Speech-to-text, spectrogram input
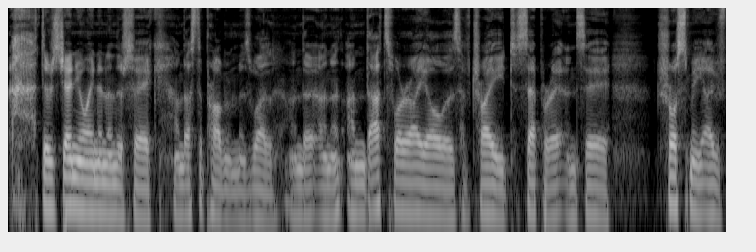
there's genuine and then there's fake, and that's the problem as well. And the, and and that's where I always have tried to separate and say, trust me, I've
